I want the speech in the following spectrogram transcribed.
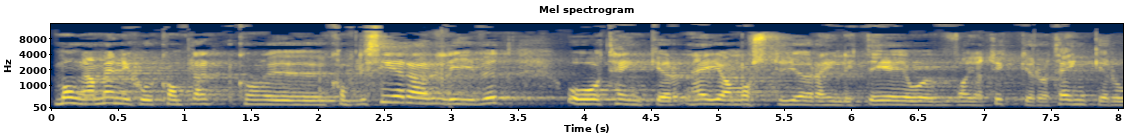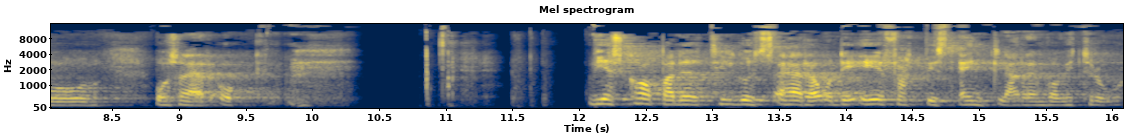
Många människor eh, komplicerar livet och tänker nej, jag måste göra enligt det och vad jag tycker och tänker och, och så här. Och vi är skapade till Guds ära och det är faktiskt enklare än vad vi tror.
